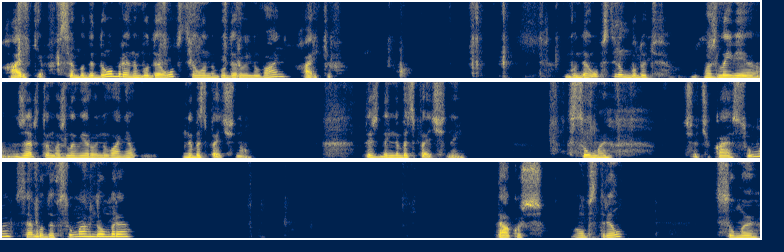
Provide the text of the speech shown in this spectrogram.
Харків. Все буде добре, не буде обстрілу, не буде руйнувань. Харків. Буде обстріл, будуть можливі жертви, можливі руйнування небезпечно. Тиждень небезпечний. Суми. Що чекає Суми? Все буде в Сумах добре. Також обстріл. Суми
